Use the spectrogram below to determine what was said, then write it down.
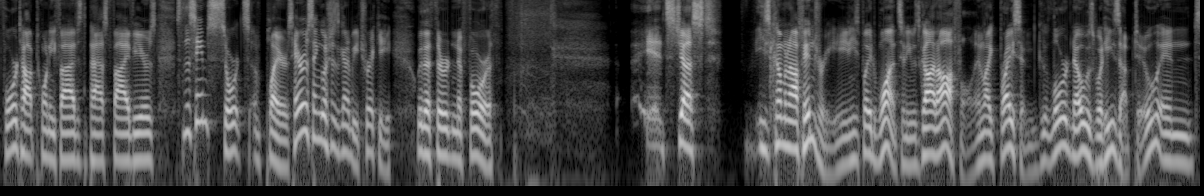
four top 25s the past five years. So the same sorts of players. Harris English is going to be tricky with a third and a fourth. It's just he's coming off injury. He's played once and he was god awful. And like Bryson, Lord knows what he's up to. And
